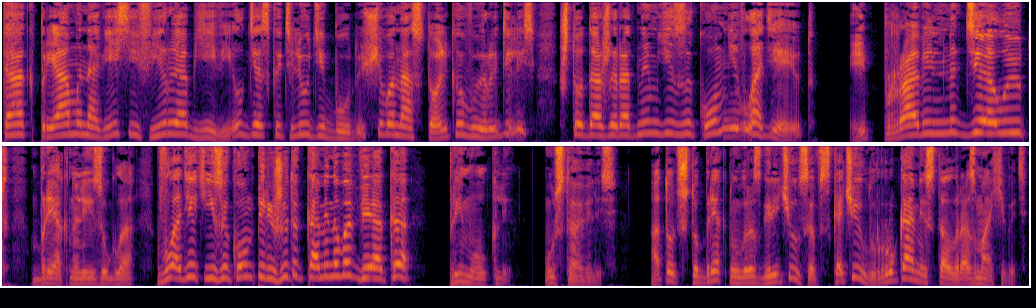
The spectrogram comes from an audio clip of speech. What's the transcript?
Так прямо на весь эфир и объявил, дескать, люди будущего настолько выродились, что даже родным языком не владеют». «И правильно делают!» — брякнули из угла. «Владеть языком пережиток каменного века!» Примолкли, уставились. А тот, что брякнул, разгорячился, вскочил, руками стал размахивать.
